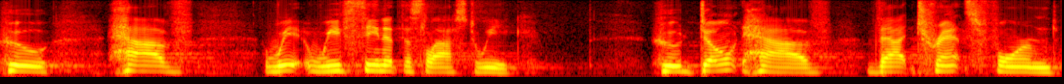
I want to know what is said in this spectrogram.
who have, we, we've seen it this last week who don't have that transformed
